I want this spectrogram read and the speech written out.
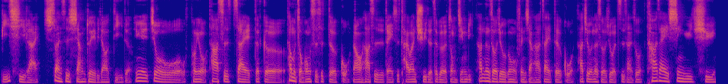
比起来算是相对比较低的，因为就我朋友他是在这个他们总公司是德国，然后他是等于是台湾区的这个总经理，他那时候就跟我分享他在德国，他就那时候就有资产说他在信义区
